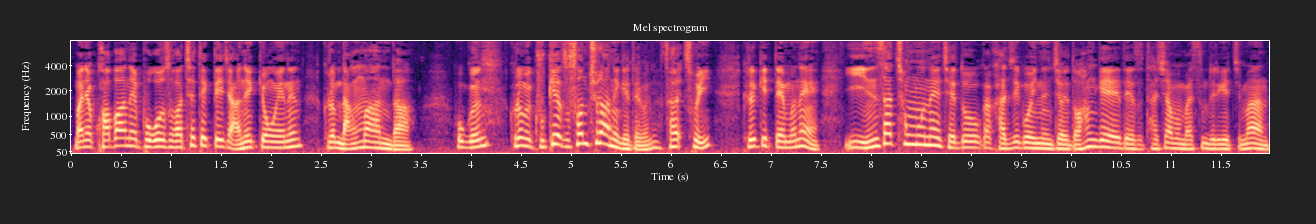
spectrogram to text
만약 과반의 보고서가 채택되지 않을 경우에는 그럼 낙마한다. 혹은 그러면 국회에서 선출하는 게 되거든요. 소위. 그렇기 때문에 이 인사청문회 제도가 가지고 있는 제도 한계에 대해서 다시 한번 말씀드리겠지만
